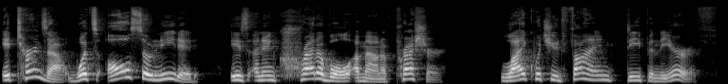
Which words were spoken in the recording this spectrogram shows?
It turns out what's also needed is an incredible amount of pressure, like what you'd find deep in the earth.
